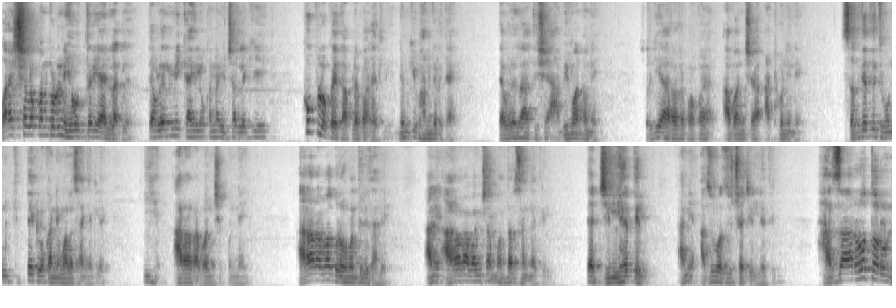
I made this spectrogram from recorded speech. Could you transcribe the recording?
बऱ्याचशा लोकांकडून हे उत्तर यायला लागलं. त्यावेळेला मी काही लोकांना विचारलं की खूप लोक आहेत आपल्या भागातली. नेमकी भानगड काय? त्यावेळेला अतिशय अभिमानाने स्वर्गीय आर आर बाबा आबांच्या आठवणीने सद्गतीत होऊन कित्येक लोकांनी मला सांगितलं की आर आर आबांची पुण्य आहे. आर आर आबा गृहमंत्री झाले आणि आर आर आबांच्या मतदारसंघातील त्या जिल्ह्यातील आणि आजूबाजूच्या जिल्ह्यातील हजारो तरुण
